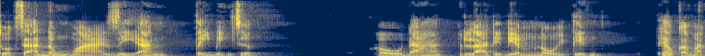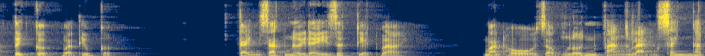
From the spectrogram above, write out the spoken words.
Thuộc xã Đông Hòa, Dĩ An, tỉnh Bình Dương. Hồ đá là địa điểm nổi tiếng Theo cả mặt tích cực và tiêu cực. Cảnh sắc nơi đây rất tuyệt vời. Mặt hồ rộng lớn phẳng lặng xanh ngắt.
